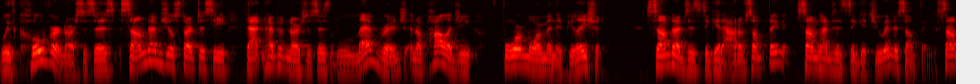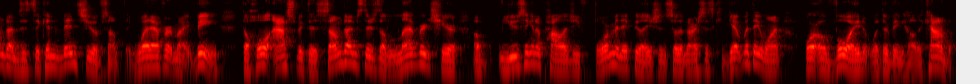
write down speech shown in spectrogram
with covert narcissists, sometimes you'll start to see that type of narcissist leverage an apology for more manipulation. Sometimes it's to get out of something, sometimes it's to get you into something, sometimes it's to convince you of something, whatever it might be. The whole aspect is sometimes there's a leverage here of using an apology for manipulation so the narcissist can get what they want or avoid what they're being held accountable.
